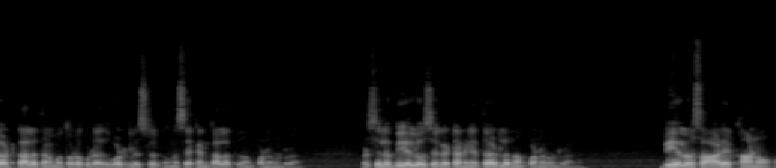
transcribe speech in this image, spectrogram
தேர்ட் காலத்தை நம்ம தொடக்கூடாது. ஓட்டர் லிஸ்ட்டில் இருக்கவங்க செகண்ட் காலத்தை தான் பண்ணணுன்றாங்க பட் சில பிஎல்ஓஸை கேட்டால் நீங்கள் தேர்டில் தான் பண்ணணுன்றாங்க பிஎல்ஓஸை ஆளே காணோம்.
